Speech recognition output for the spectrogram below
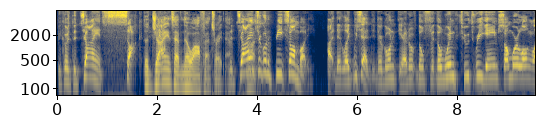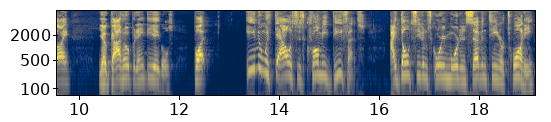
because the Giants suck. The Giants have no offense right now. The Giants are going to beat somebody. Uh, they, like we said, they're going. Yeah, they'll, they'll fit- they'll win two, three games somewhere along the line. You know, God hope it ain't the Eagles. But even with Dallas's crummy defense, I don't see them scoring more than seventeen or twenty,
